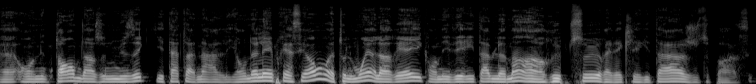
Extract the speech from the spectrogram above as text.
Euh, on tombe dans une musique qui est atonale. Et on a l'impression, à tout le moins à l'oreille, qu'on est véritablement en rupture avec l'héritage du passé.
